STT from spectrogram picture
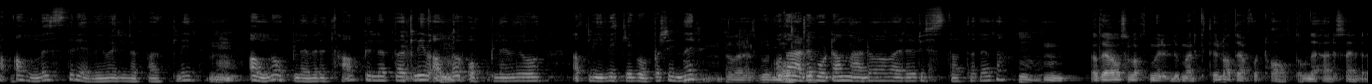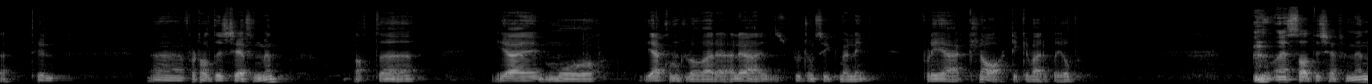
For alle strever jo i løpet av et liv. Alle opplever et tap i løpet av et liv. Alle opplever jo at livet ikke går på skinner. Ja, det er helt Og da er det hvordan er det å være rusta til det, da? Mm. Ja, det har jeg også lagt veldig merke til, at jeg har fortalt om det her seinere. Til eh, Fortalte sjefen min at eh, jeg må Jeg kommer til å være Eller jeg spurte om sykemelding fordi jeg klarte ikke å være på jobb. Og jeg sa til sjefen min,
